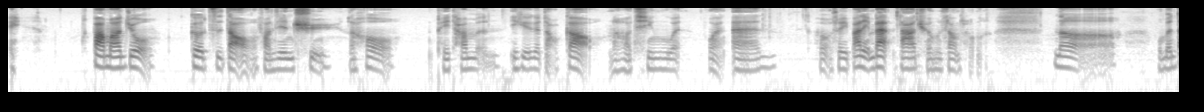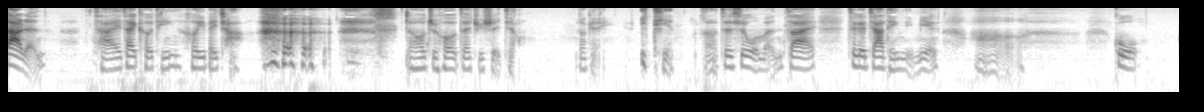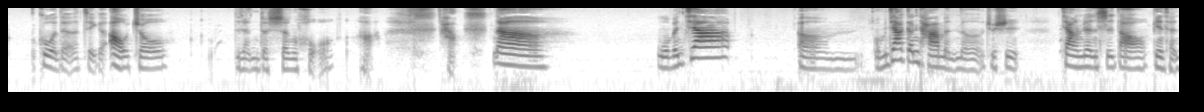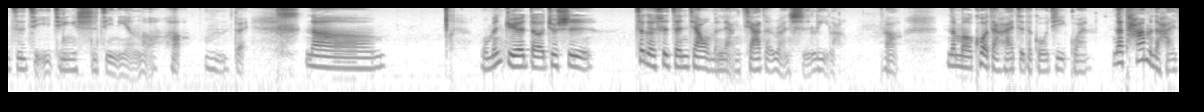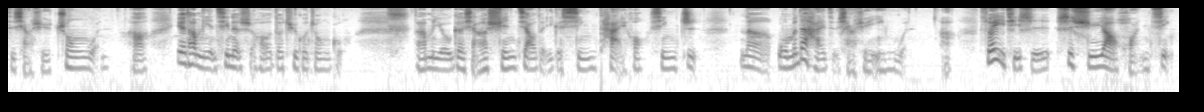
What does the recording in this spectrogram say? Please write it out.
哎，爸妈就各自到房间去，然后陪他们一个一个祷告，然后亲吻，晚安。哦，所以八点半大家全部上床了。那我们大人才在客厅喝一杯茶，然后之后再去睡觉。OK，一天啊，这是我们在这个家庭里面啊过过的这个澳洲人的生活。啊，好，那我们家，嗯，我们家跟他们呢，就是这样认识到变成自己已经十几年了。哈，嗯，对，那我们觉得就是。这个是增加我们两家的软实力了，啊，那么扩展孩子的国际观。那他们的孩子想学中文，哈，因为他们年轻的时候都去过中国，他们有一个想要宣教的一个心态，吼，心智。那我们的孩子想学英文，所以其实是需要环境，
